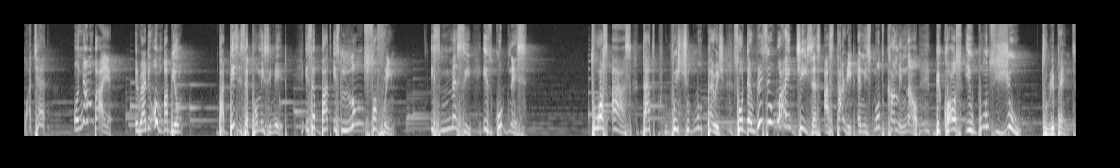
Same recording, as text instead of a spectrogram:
wache. Onyambaye. Already on babium. But this is a promise he made. He said, but it's long suffering, it's mercy, it's goodness towards us that we should not perish. So the reason why Jesus has tarried and is not coming now because he wants you to repent.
